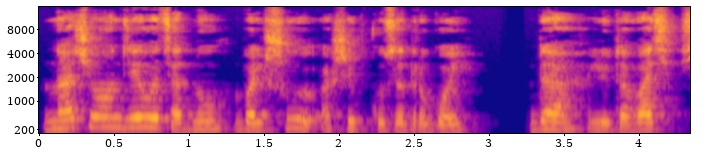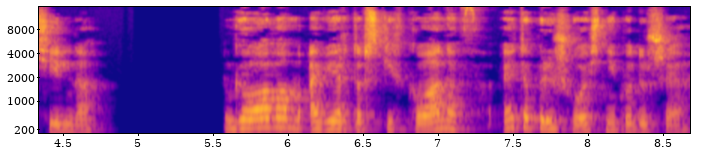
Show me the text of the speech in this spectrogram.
начал он делать одну большую ошибку за другой. Да, лютовать сильно. Главам авертовских кланов это пришлось не по душе.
